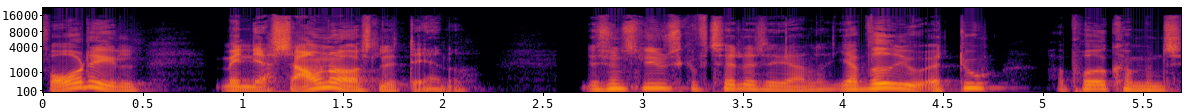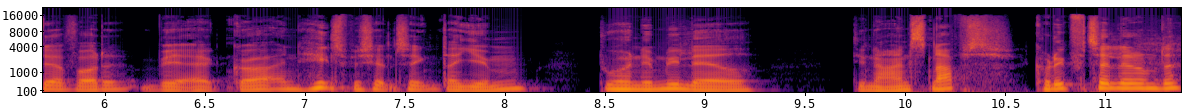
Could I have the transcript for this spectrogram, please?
fordel, men jeg savner også lidt det andet. Jeg synes lige, du skal fortælle det til de andre. Jeg ved jo, at du har prøvet at kompensere for det ved at gøre en helt speciel ting derhjemme. Du har nemlig lavet din egen snaps. Kan du ikke fortælle lidt om det?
